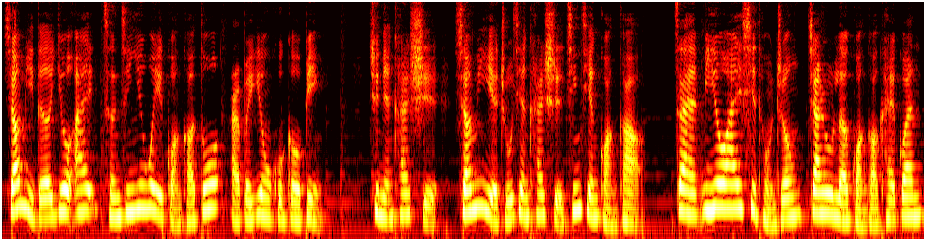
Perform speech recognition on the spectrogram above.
小米的 UI 曾经因为广告多而被用户诟病。去年开始，小米也逐渐开始精简广告，在 MIUI 系统中加入了广告开关。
